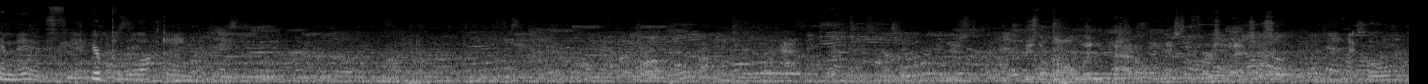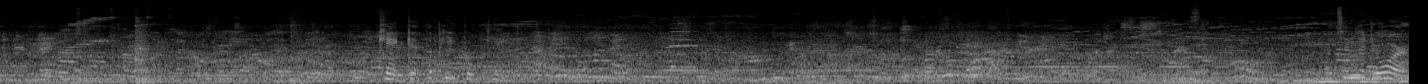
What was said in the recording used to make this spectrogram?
Nathan, move. You're blocking. Use, use the long wooden paddle and it's the first batches. Can't get the people. Can't get the people. What's in the door?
